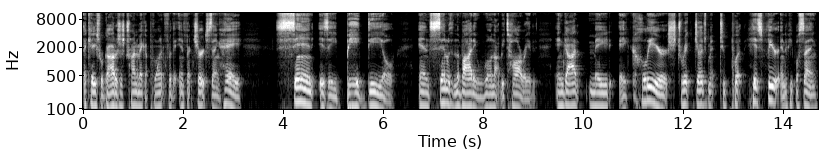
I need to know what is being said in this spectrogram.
a case where God was just trying to make a point for the infant church, saying, hey, sin is a big deal, and sin within the body will not be tolerated? And God made a clear, strict judgment to put his fear into people, saying,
